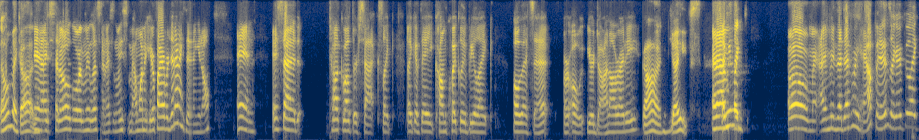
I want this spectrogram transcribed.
oh my god. And I said, "Oh Lord, let me listen." I said, "Let me. I want to hear if I ever did anything, you know." And it said, talk about their sex, like like if they come quickly, be like, "Oh, that's it," or "Oh, you're done already." God, yikes. And I I'm mean, like, like, "Oh my!" I mean, that definitely happens. Like, I feel like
